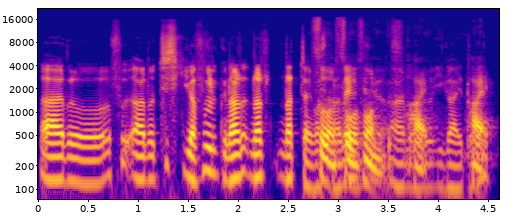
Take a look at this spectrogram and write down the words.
あの、ふあの知識が古くなななっちゃいますからね。そうそうそうなんです意外とね。はい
